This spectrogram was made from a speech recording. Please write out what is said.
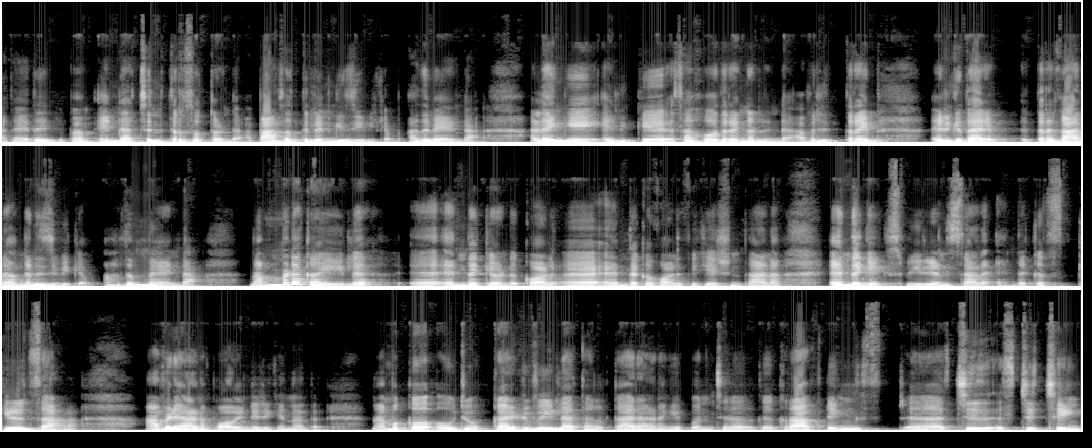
അതായത് ഇപ്പം എന്റെ അച്ഛൻ ഇത്ര സ്വത്തുണ്ട് അപ്പോൾ ആ സ്വത്തിൽ എനിക്ക് ജീവിക്കാം അത് വേണ്ട. അല്ലെങ്കിൽ എനിക്ക് സഹോദരങ്ങളുണ്ട് അവർ ഇത്രയും എനിക്ക് തരും ഇത്ര കാലം അങ്ങനെ ജീവിക്കാം അതും വേണ്ട. നമ്മുടെ കയ്യിൽ എന്തൊക്കെയുണ്ട് എന്തൊക്കെ ക്വാളിഫിക്കേഷൻസ് ആണ് എന്തൊക്കെ എക്സ്പീരിയൻസ് ആണ് എന്തൊക്കെ സ്കിൽസ് ആണ്. അവിടെയാണ് പോയിന്റ് ഇരിക്കുന്നത്. നമുക്ക് ഒരു കഴിവില്ലാത്ത ആൾക്കാരാണെങ്കിൽ പോലും ചിലർക്ക് ക്രാഫ്റ്റിംഗ് സ്റ്റിച്ചിങ്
